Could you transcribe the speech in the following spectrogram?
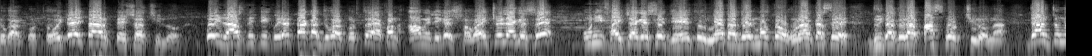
জোগাড় করতো, ওইটাই তার পেশা ছিল। ওই রাজনীতি করে টাকা জোগাড় করতো। এখন আওয়ামী লীগের সবাই চলে গেছে, উনি ফাইসা গেছে, যেহেতু নেতাদের মতো ওনার কাছে দুইটা করে পাসপোর্ট ছিল না। যার জন্য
